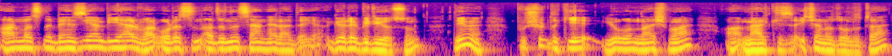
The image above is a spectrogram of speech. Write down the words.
armasına benzeyen bir yer var. Orasının adını sen herhalde görebiliyorsun. Değil mi? Bu şuradaki yoğunlaşma merkezde İç Anadolu'da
